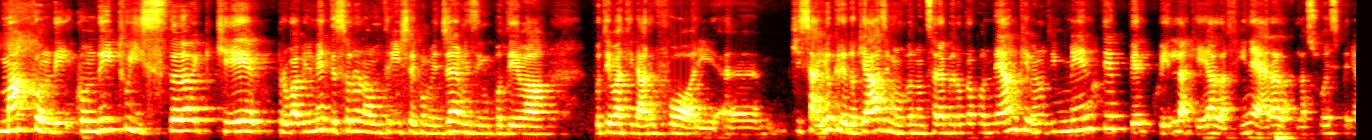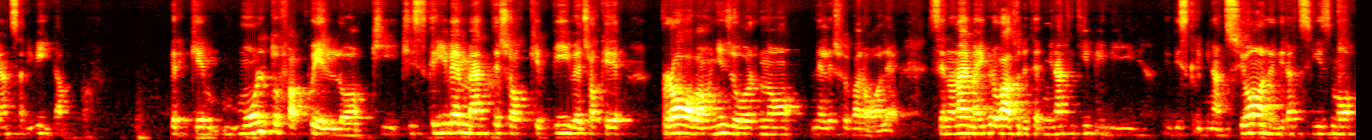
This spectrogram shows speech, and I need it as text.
ma con dei, con dei, twist che probabilmente solo un'autrice come Jemisin poteva, poteva tirare fuori. Eh, chissà, io credo che Asimov non sarebbero proprio neanche venuti in mente per quella che alla fine era la, la sua esperienza di vita, perché molto fa quello, chi, chi scrive mette ciò che vive, ciò che prova ogni giorno nelle sue parole. Se non hai mai provato determinati tipi di, di discriminazione, di razzismo,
